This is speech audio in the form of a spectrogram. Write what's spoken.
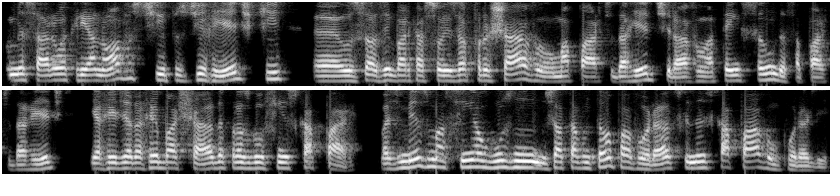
começaram a criar novos tipos de rede que é, os, as embarcações afrouxavam uma parte da rede, tiravam a tensão dessa parte da rede e a rede era rebaixada para os golfinhos escaparem. Mas mesmo assim, alguns já estavam tão apavorados que não escapavam por ali.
